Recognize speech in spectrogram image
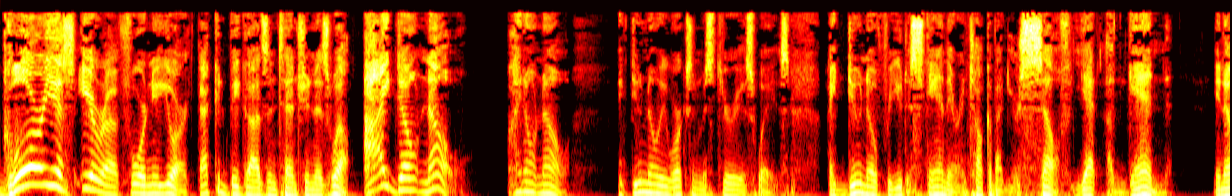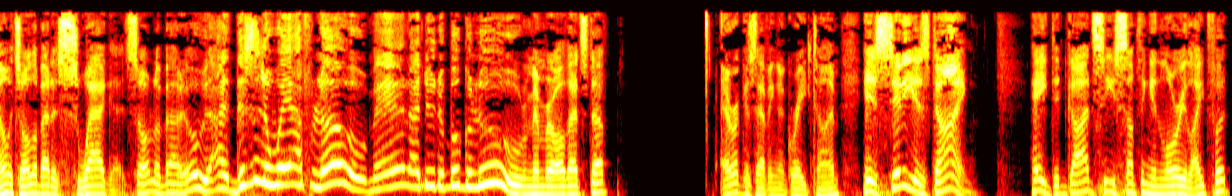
glorious era for New York. That could be God's intention as well. I don't know. I don't know. I do know he works in mysterious ways. I do know for you to stand there and talk about yourself yet again. You know, it's all about his swagger. It's all about, oh, I, this is the way I flow, man. I do the boogaloo. Remember all that stuff? Eric is having a great time. His city is dying. Hey, did God see something in Lori Lightfoot?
